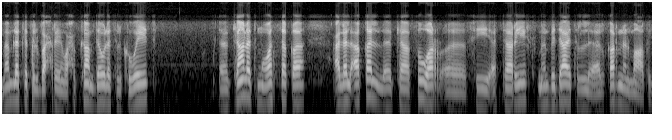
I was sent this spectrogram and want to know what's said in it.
مملكة البحرين وحكام دولة الكويت كانت موثقة على الأقل كصور في التاريخ من بداية القرن الماضي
